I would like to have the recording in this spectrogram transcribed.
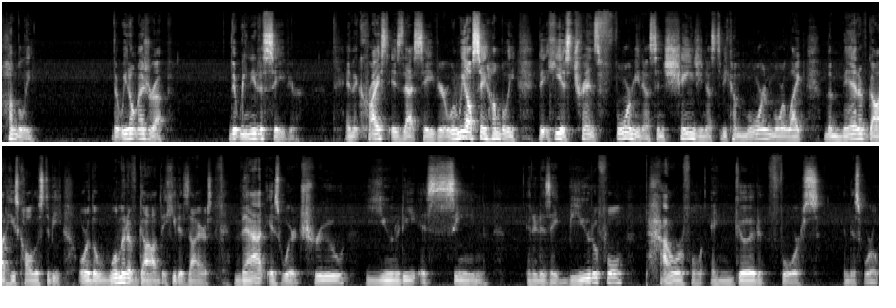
humbly, that we don't measure up, that we need a Savior, and that Christ is that Savior. When we all say humbly that He is transforming us and changing us to become more and more like the man of God He's called us to be, or the woman of God that He desires, that is where true unity is seen. And it is a beautiful, powerful, and good force in this world.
